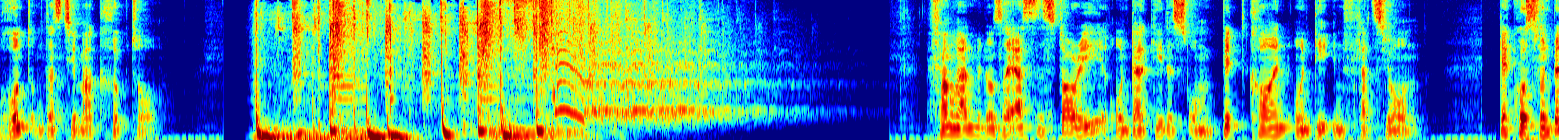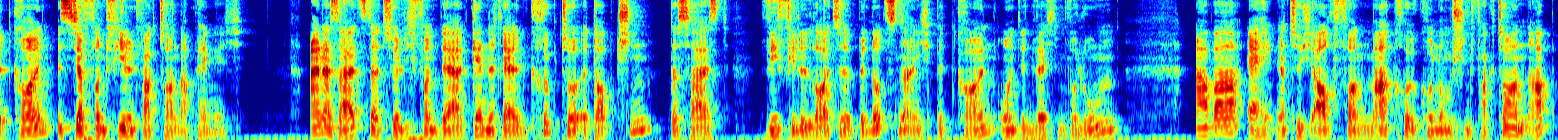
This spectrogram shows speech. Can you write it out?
rund um das Thema Krypto. Fangen wir an mit unserer ersten Story und da geht es um Bitcoin und die Inflation. Der Kurs von Bitcoin ist ja von vielen Faktoren abhängig. Einerseits natürlich von der generellen Krypto-Adoption, das heißt, wie viele Leute benutzen eigentlich Bitcoin und in welchem Volumen aber er hängt natürlich auch von makroökonomischen Faktoren ab,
